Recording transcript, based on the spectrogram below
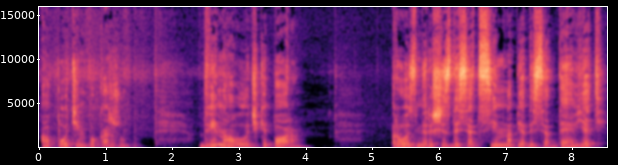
а потім покажу. Дві наволочки пара. Розміри 67 на 59.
